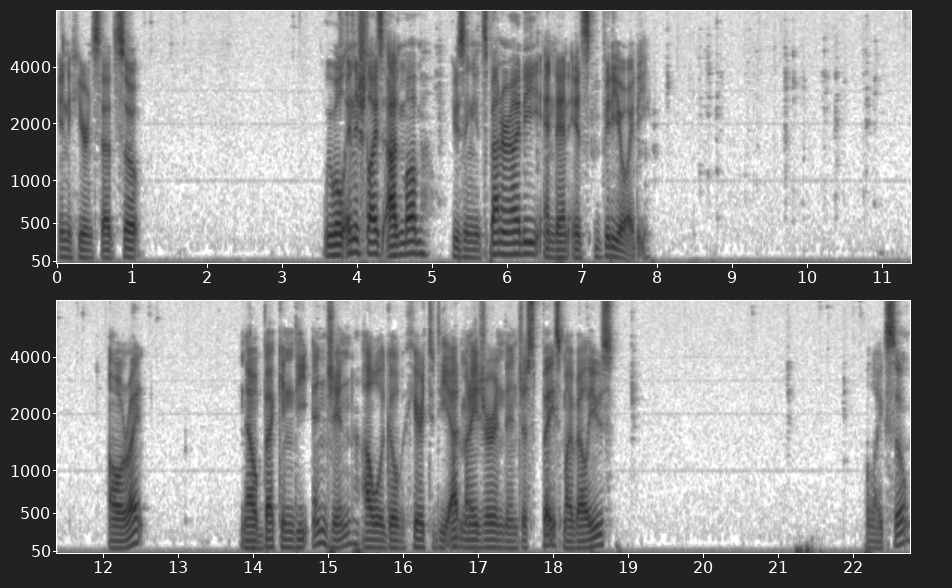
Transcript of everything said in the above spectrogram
in here instead. So we will initialize AdMob using its banner ID and then its video ID. Alright. Now back in the engine, I will go here to the ad manager and then just paste my values. Like so.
